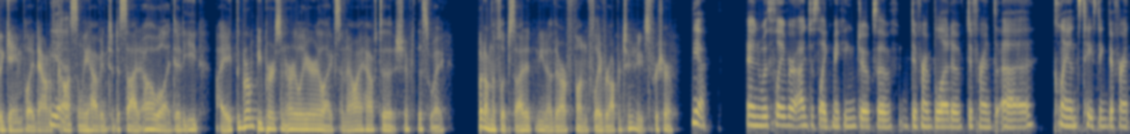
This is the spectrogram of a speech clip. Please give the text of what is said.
the gameplay down of Yeah. constantly having to decide, oh, well, I did eat, I ate the grumpy person earlier. Like, so now I have to shift this way. But on the flip side, it, you know, there are fun flavor opportunities for sure. Yeah. And with flavor, I just like making jokes of different blood of different uh clans tasting different.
